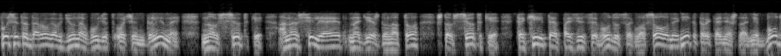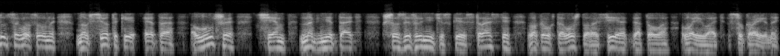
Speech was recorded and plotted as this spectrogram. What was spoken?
пусть эта дорога в дюнах будет очень длинной, но все-таки она вселяет надежду на то, что все-таки какие какие-то позиции будут согласованы, некоторые, конечно, не будут согласованы, но все-таки это лучше, чем нагнетать шизофренические страсти вокруг того, что Россия готова воевать с Украиной.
